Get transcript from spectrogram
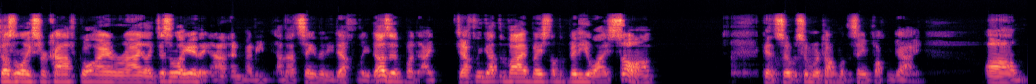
doesn't like Sarcophago, Iron Rye, like doesn't like anything. I, I, mean, I'm not saying that he definitely doesn't, but I definitely got the vibe based on the video I saw. Again, so soon we're talking about the same fucking guy, um,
